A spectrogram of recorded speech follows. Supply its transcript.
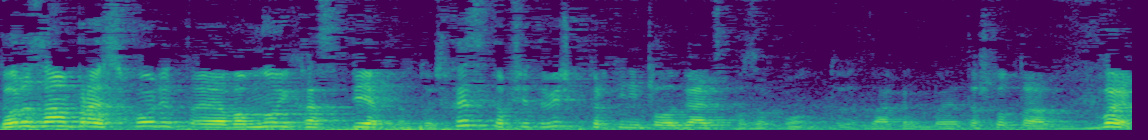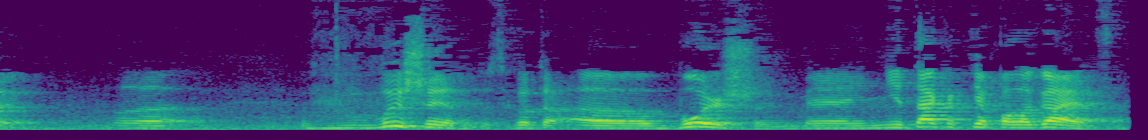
То же самое происходит э, во многих аспектах. То есть хесед вообще это вещь, которая тебе не полагается по закону. То есть, да, как бы это что-то в, э, выше этого, то есть какое-то э, больше, э, не так, как тебе полагается.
